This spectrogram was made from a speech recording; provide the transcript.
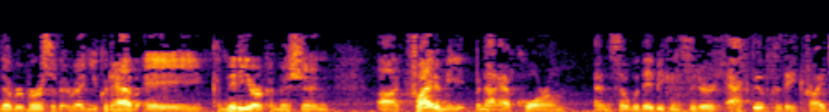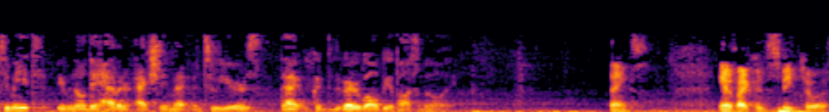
the reverse of it, right? You could have a committee or commission uh, try to meet but not have quorum, and so would they be considered active because they tried to meet even though they haven't actually met in two years? That could very well be a possibility. Thanks. And if I could speak to it.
